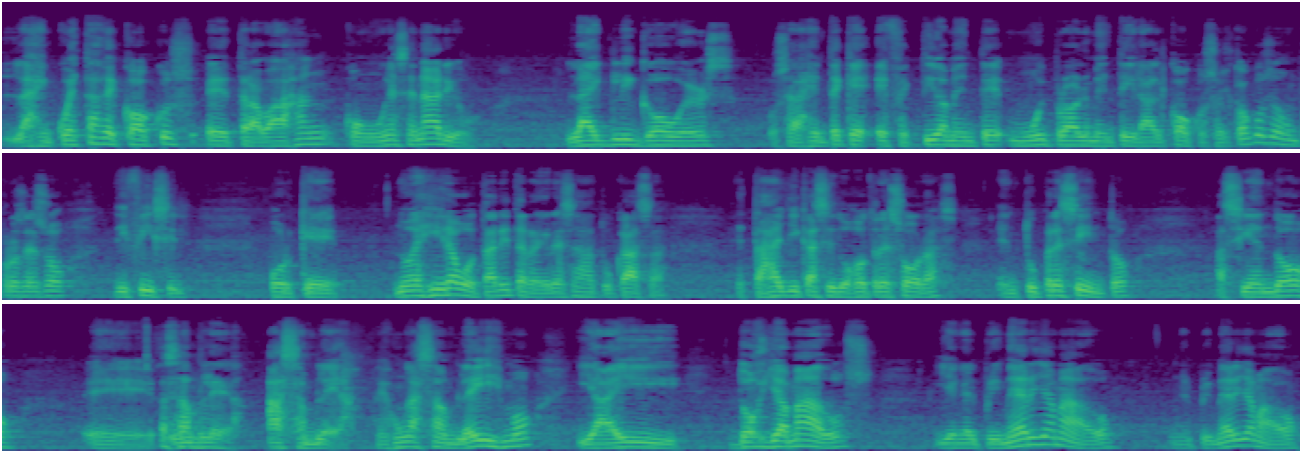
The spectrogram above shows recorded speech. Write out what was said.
las encuestas de caucus eh, trabajan con un escenario likely goers, o sea, gente que efectivamente muy probablemente irá al caucus. El caucus es un proceso difícil porque no es ir a votar y te regresas a tu casa. Estás allí casi dos o tres horas en tu precinto haciendo... Eh, asamblea. asamblea. Es un asambleísmo y hay dos llamados y en el primer llamado, en el primer llamado,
